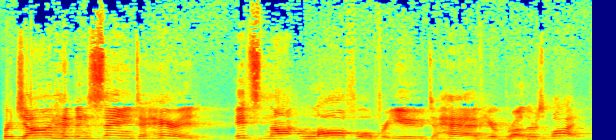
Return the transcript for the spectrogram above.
For John had been saying to Herod, it's not lawful for you to have your brother's wife.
